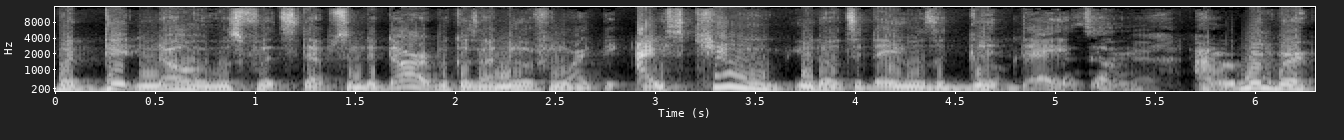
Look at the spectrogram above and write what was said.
but didn't know it was footsteps in the dark because I knew it from like the Ice Cube. You know, today was a good day. So I remember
